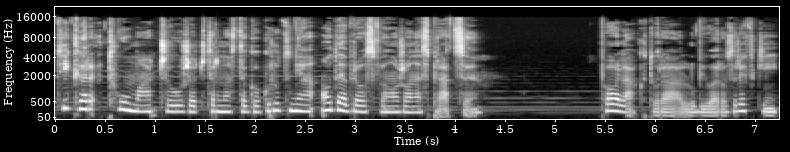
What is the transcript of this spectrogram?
Ticker tłumaczył, że 14 grudnia odebrał swoją żonę z pracy. Pola, która lubiła rozrywki,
